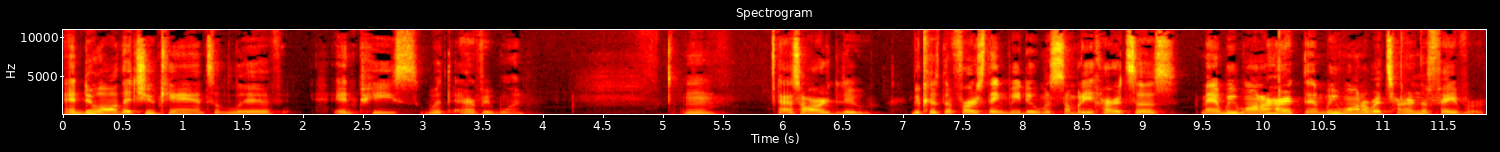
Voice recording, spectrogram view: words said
and do all that you can to live in peace with everyone. Mm, that's hard to do because the first thing we do when somebody hurts us, man, we want to hurt them. We want to return the favor.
